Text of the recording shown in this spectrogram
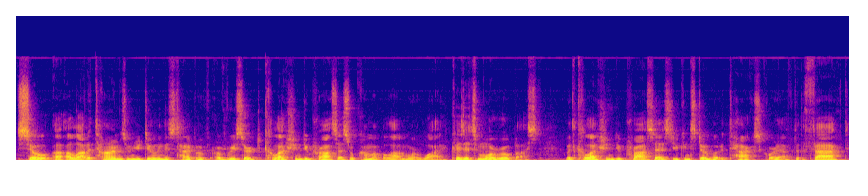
So, a, a lot of times when you're doing this type of, of research, collection due process will come up a lot more. Why? Because it's more robust. With collection due process, you can still go to tax court after the fact,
